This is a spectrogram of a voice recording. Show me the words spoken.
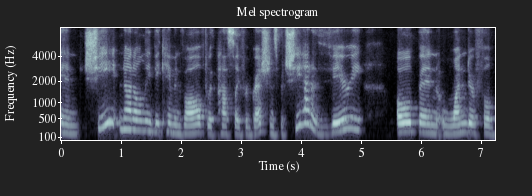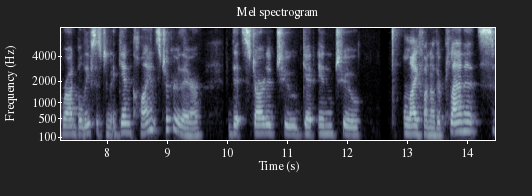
And she not only became involved with past life regressions, but she had a very open, wonderful, broad belief system. Again, clients took her there that started to get into life on other planets,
